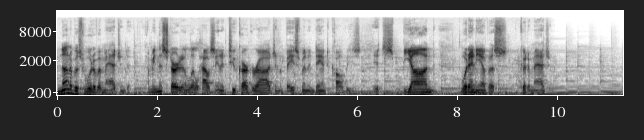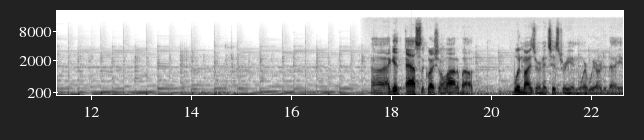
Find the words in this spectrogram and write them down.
None of us would have imagined it. I mean, this started in a little house in a two car garage in a basement in Dan Tekulve's. It's beyond what any of us could imagine. Uh, I get asked the question a lot about Wood-Mizer and its history and where we are today.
